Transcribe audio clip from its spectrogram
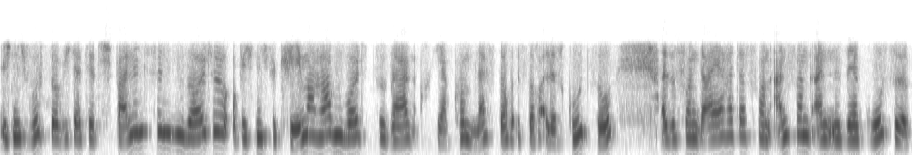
ich nicht wusste, ob ich das jetzt spannend finden sollte, ob ich es nicht bequemer haben wollte zu sagen, ach ja, komm, lass doch, ist doch alles gut so. Also von daher hat das von Anfang an eine sehr große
